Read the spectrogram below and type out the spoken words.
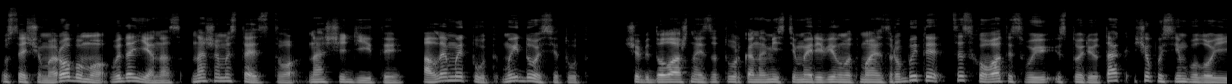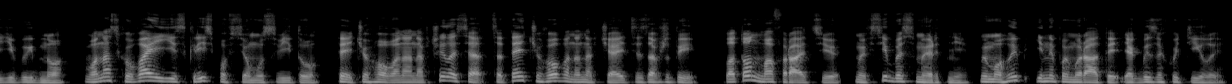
Усе, що ми робимо, видає нас, наше мистецтво, наші діти. Але ми тут, ми й досі тут. Що бідолашна і затурка на місці Мері Вілмот має зробити, це сховати свою історію так, щоб усім було її видно. Вона сховає її скрізь по всьому світу. Те, чого вона навчилася, це те, чого вона навчається завжди. Платон мав рацію ми всі безсмертні, ми могли б і не помирати, якби захотіли.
